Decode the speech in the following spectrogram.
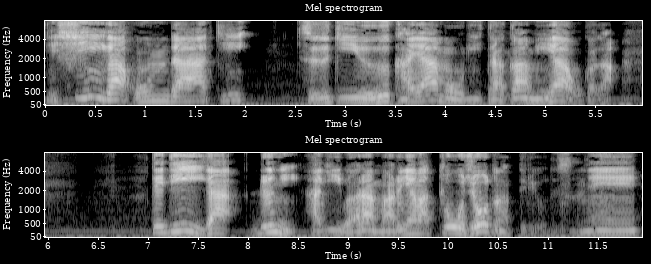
C が本田明、鈴木優、茅森、高宮、岡田。で、D が、ルミ、萩原、丸山、東条となっているようですね。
